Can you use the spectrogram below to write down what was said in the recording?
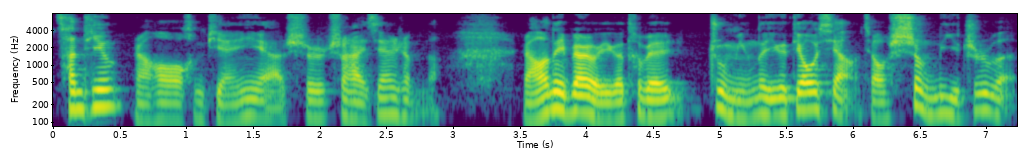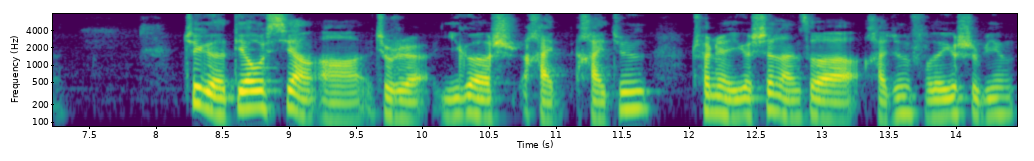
餐厅，然后很便宜啊，吃吃海鲜什么的。然后那边有一个特别著名的一个雕像，叫“胜利之吻”。这个雕像啊，就是一个海海军穿着一个深蓝色海军服的一个士兵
